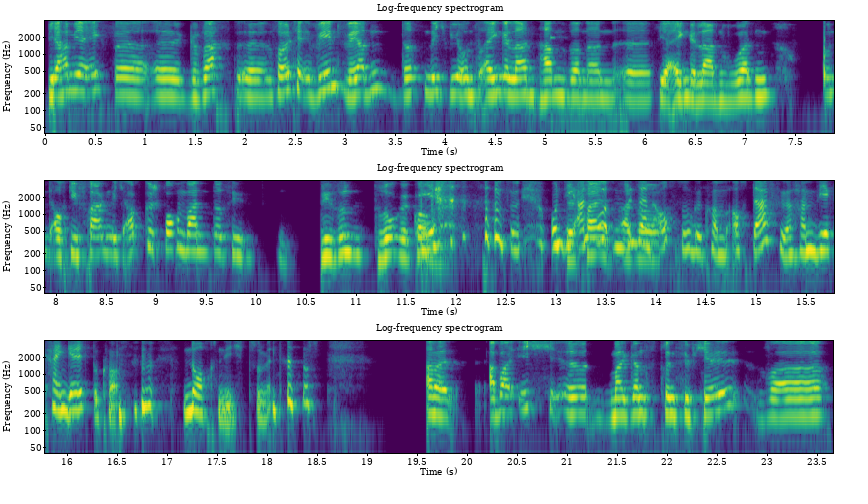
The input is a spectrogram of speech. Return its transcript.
Wir haben ja extra äh, gesagt, äh, sollte erwähnt werden, dass nicht wir uns eingeladen haben, sondern äh, wir eingeladen wurden und auch die Fragen nicht abgesprochen waren, dass sie sie sind so gekommen. Ja. Und die Deshalb, Antworten sind also, dann auch so gekommen. Auch dafür haben wir kein Geld bekommen. Noch nicht zumindest. Aber, aber ich, äh, mal ganz prinzipiell, war,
